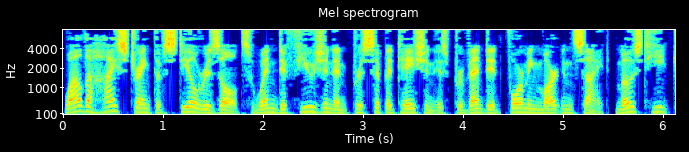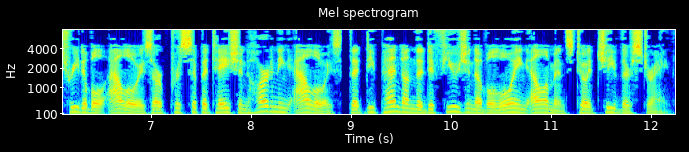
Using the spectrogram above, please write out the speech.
While the high strength of steel results when diffusion and precipitation is prevented forming martensite, most heat-treatable alloys are precipitation-hardening alloys, that depend on the diffusion of alloying elements to achieve their strength.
